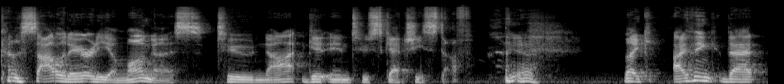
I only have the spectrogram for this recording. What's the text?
kind of solidarity among us to not get into sketchy stuff. Yeah. like, I think that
